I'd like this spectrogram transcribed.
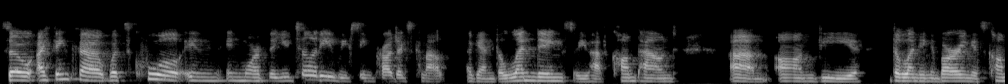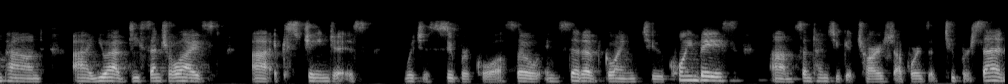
So I think uh, what's cool in in more of the utility, we've seen projects come out again the lending. So you have compound um, on the the lending and borrowing is compound. Uh, you have decentralized uh, exchanges, which is super cool. So instead of going to Coinbase, um, sometimes you get charged upwards of 2%.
